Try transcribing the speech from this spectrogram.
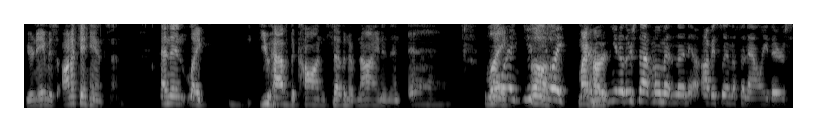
your name is Annika Hansen," and then like you have the con seven of nine, and then. Uh, like well, you ugh, see, like my I mean, heart. you know, there's that moment, and then obviously in the finale, there's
